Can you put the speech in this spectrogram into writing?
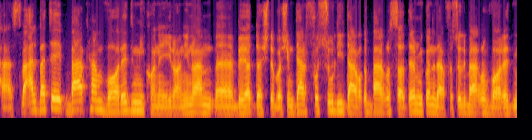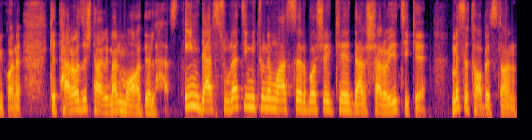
هست. و البته برق هم وارد می‌کنه ایران. این رو هم به یاد داشته باشیم. در فصولی در واقع برق رو صادر می‌کنه در فصولی برق رو وارد می‌کنه که ترازش تقریبا معادل هست. این در صورتی می‌تونه موثر باشه که در شرایطی که مثل تابستان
